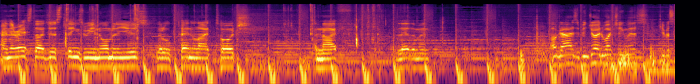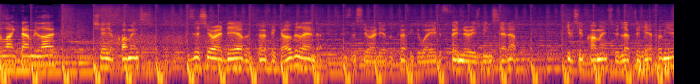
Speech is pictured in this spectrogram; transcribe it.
And the rest are just things we normally use, little pen light torch, a knife, Leatherman. Well guys, if you enjoyed watching this, give us a like down below, share your comments. Is this your idea of the perfect overlander? Is your idea of the perfect way a Defender is being set up? Give us your comments, we'd love to hear from you.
